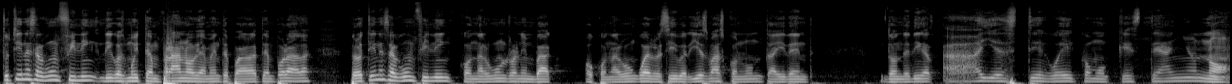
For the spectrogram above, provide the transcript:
¿Tú tienes algún feeling? Digo, es muy temprano obviamente para la temporada, pero ¿tienes algún feeling con algún running back o con algún wide receiver y es más con un tight end donde digas, ay, este güey, como que este año no.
